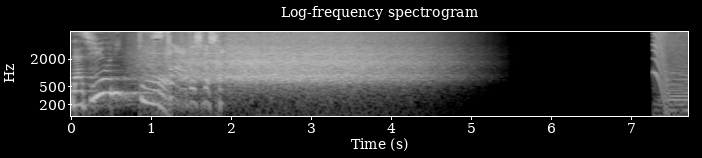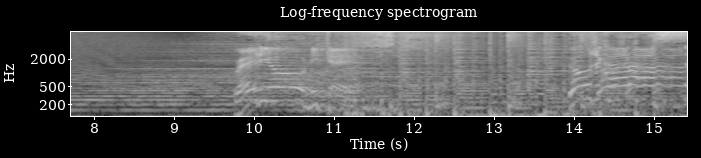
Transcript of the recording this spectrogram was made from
ラジオ日経。スタートしましたラディオ日経5時から正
